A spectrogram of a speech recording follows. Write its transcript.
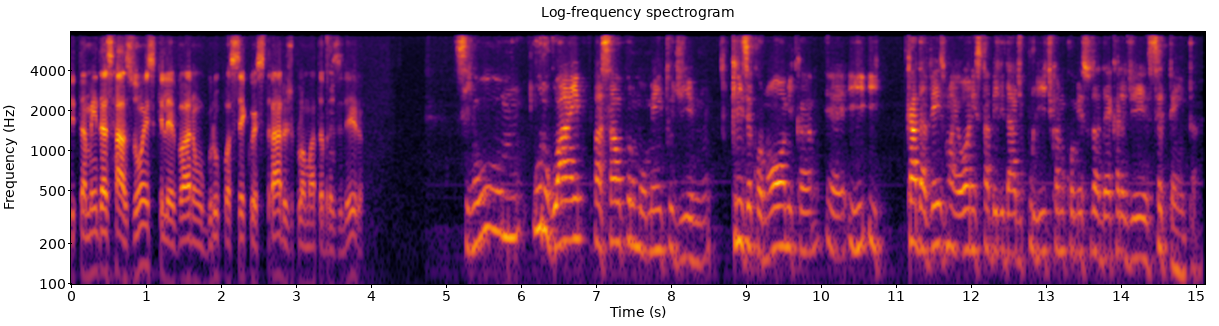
e também das razões que levaram o grupo a sequestrar o diplomata brasileiro? Sim, o Uruguai passava por um momento de crise econômica é, e, e, cada vez maior instabilidade política no começo da década de 70.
